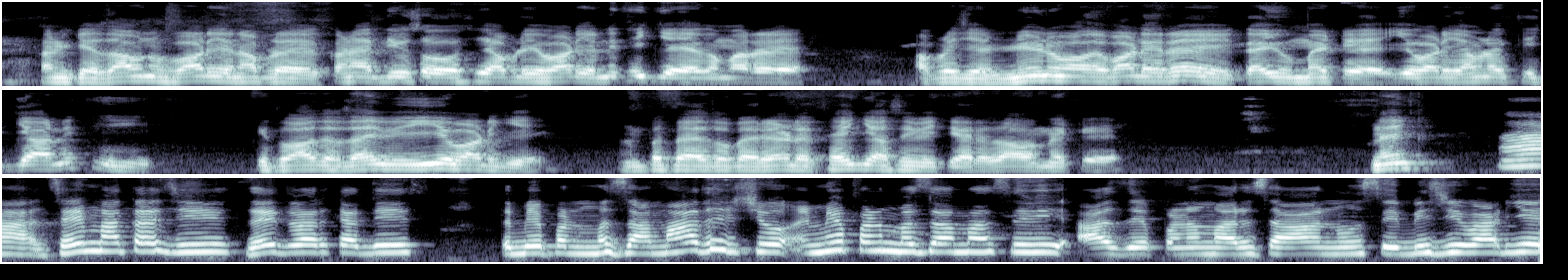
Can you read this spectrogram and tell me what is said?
કારણ કે જાવનું વાડીએ ને આપણે ઘણા દિવસોથી આપણે વાડીએ નથી ગયા અમારે આપણે જે નીણવાળે વાડે રહે ગાયું માટે એ વાડી હમણાંથી ગયા નથી. કીધું આજે જાવી એ વાડીએ. અને બધા તો ભાઈ રેડે થઈ ગયા છે ત્યારે જવા માટે. નહીં? હા જય માતાજી જય દ્વારકાધીશ. તમે પણ મજામાં રહેશો? અમે પણ મજામાં છીએ. આજે પણ અમારે જવાનું છે બીજી વાડીએ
